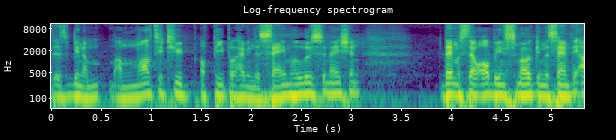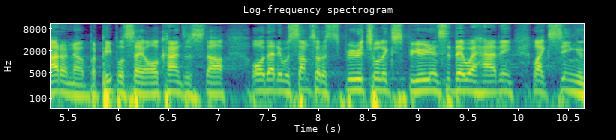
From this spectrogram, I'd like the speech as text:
there's been a, a, multitude of people having the same hallucination. They must have all been smoking the same thing. I don't know, but people say all kinds of stuff. Or that it was some sort of spiritual experience that they were having, like seeing a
